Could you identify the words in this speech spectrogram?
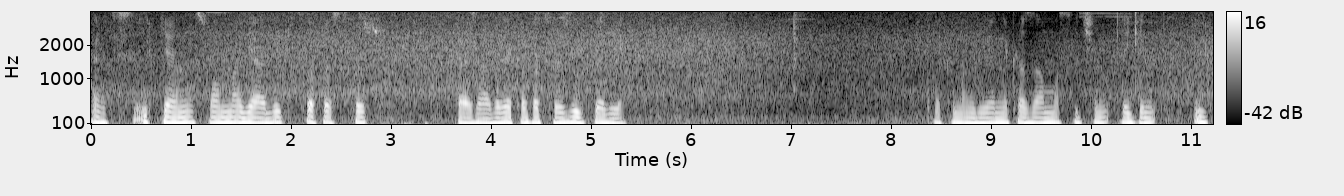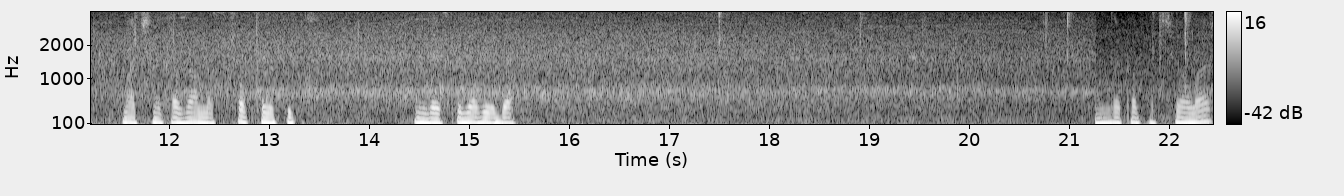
Evet ilk yarının sonuna geldik. 0-0 berabere kapatıyoruz ilk yarıyı. Takımın güvenini kazanması için ligin ilk maçını kazanması çok kritik. Bundesliga 1'de. Bunu da kapatıyorlar.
